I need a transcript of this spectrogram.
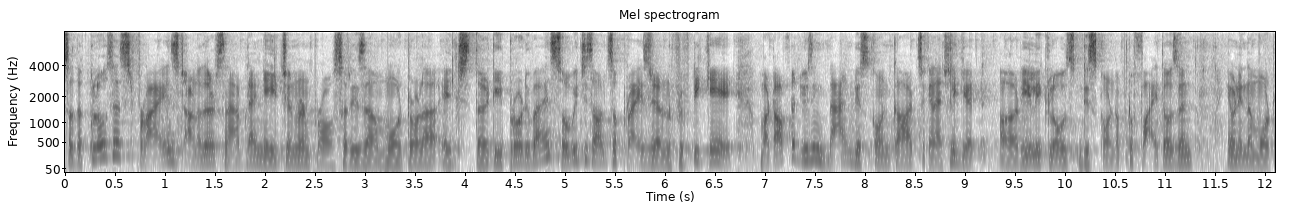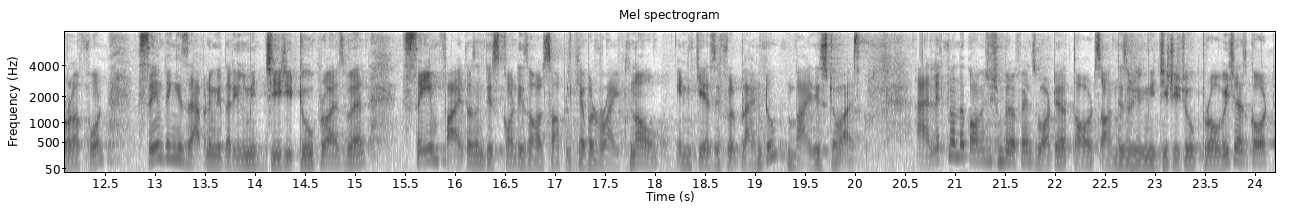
so the closest priced another Snapdragon 8 Gen 1 processor is a Motorola Edge 30 Pro device, so which is also priced around 50k. But after using bank discount cards, you can actually get a really close discount up to 5000 even in the Motorola phone. Same thing is happening with the Realme GT2 Pro as well. Same 5000 discount is also applicable right now in case if you plan to buy this device. And let me know in the comment section below, friends, what are your thoughts on this Realme GT2 Pro, which has got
